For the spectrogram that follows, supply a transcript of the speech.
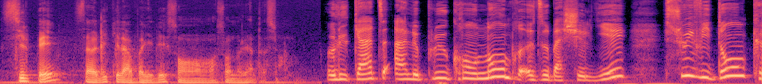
S'il paie, ça veut dire qu'il a validé son, son orientation. L'UCAT a le plus grand nombre de bacheliers, suivi donc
